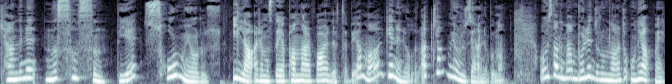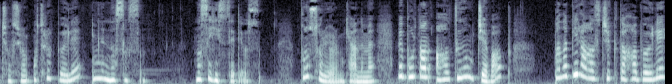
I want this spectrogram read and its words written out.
kendine nasılsın diye sormuyoruz. İlla aramızda yapanlar vardır tabii ama genel olarak yapmıyoruz yani bunu. O yüzden de ben böyle durumlarda onu yapmaya çalışıyorum. Oturup böyle Emine nasılsın? Nasıl hissediyorsun? Bunu soruyorum kendime ve buradan aldığım cevap bana birazcık daha böyle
